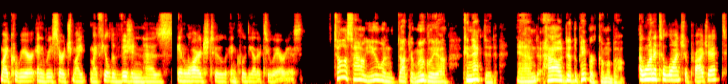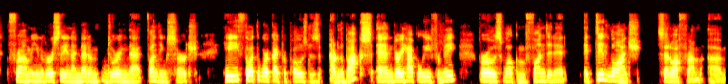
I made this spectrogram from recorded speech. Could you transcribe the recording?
my career in research. My, my field of vision has enlarged to include the other two areas. Tell us how you and Dr. Muglia connected and how did the paper come about? I wanted to launch a project from a university, and I met him during that funding search. He thought the work I proposed was out of the box, and very happily for me, Burroughs Wellcome funded it. It did launch, set off from um,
